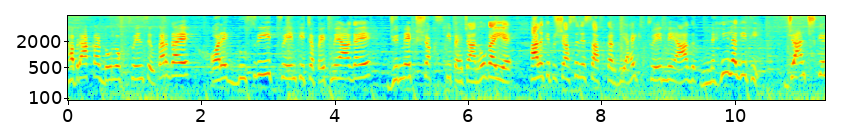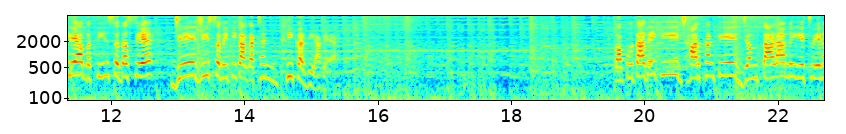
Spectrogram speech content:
घबरा कर दो लोग ट्रेन से उतर गए और एक दूसरी ट्रेन की चपेट में आ गए, जिनमें एक शख्स की पहचान हो गई है। हालाँकि प्रशासन ने साफ़ कर दिया है कि ट्रेन में आग नहीं लगी थी। जाँच के लिए अब तीन सदस्यीय जेएजी समिति का गठन भी कर दिया गया है। तो आपको बता दें कि झारखंड के जमताड़ा में ये ट्रेन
